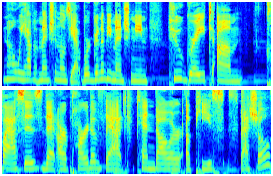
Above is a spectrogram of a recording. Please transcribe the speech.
no, we haven't mentioned those yet. We're going to be mentioning two great um, classes that are part of that $10 a piece special.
